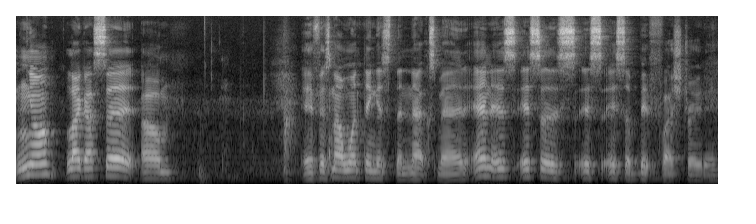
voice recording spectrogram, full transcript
you know, like I said, um, if it's not one thing, it's the next, man, and it's it's a it's it's a bit frustrating.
